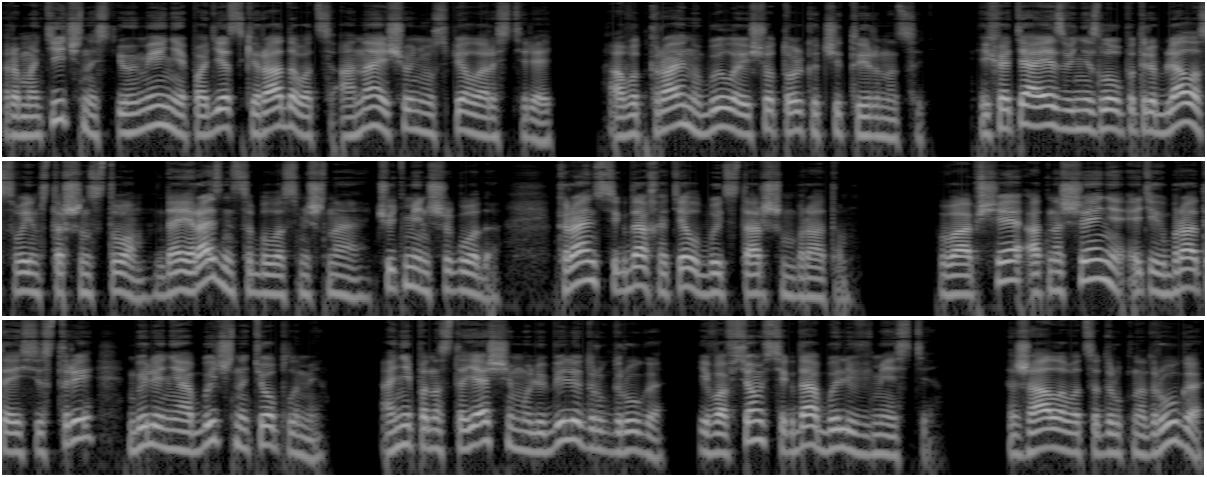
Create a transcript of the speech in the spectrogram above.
Романтичность и умение по-детски радоваться она еще не успела растерять. А вот Крайну было еще только 14. И хотя Эзви не злоупотребляла своим старшинством, да и разница была смешная, чуть меньше года, Крайн всегда хотел быть старшим братом. Вообще, отношения этих брата и сестры были необычно теплыми. Они по-настоящему любили друг друга и во всем всегда были вместе. Жаловаться друг на друга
